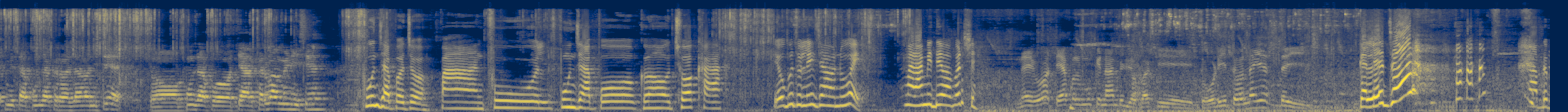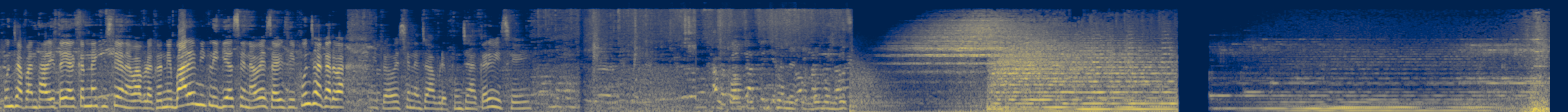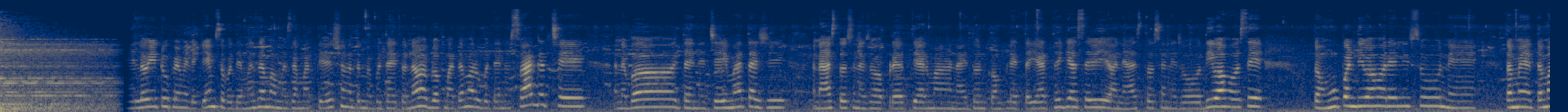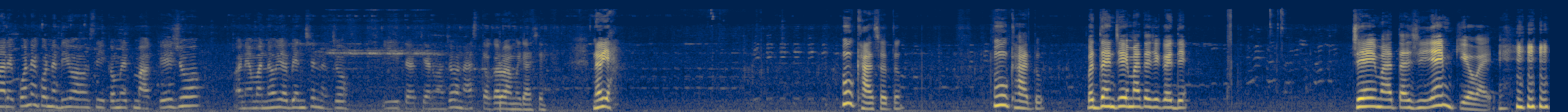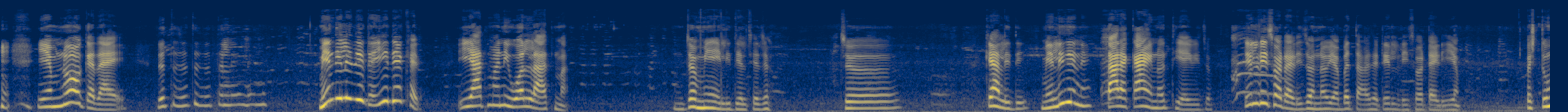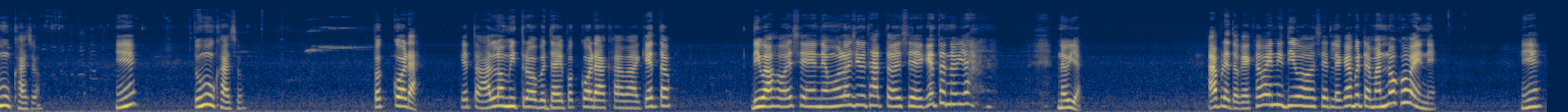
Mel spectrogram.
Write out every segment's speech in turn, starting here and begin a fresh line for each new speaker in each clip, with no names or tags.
અસ્મિતા પૂજા કરવા જવાની છે તો પૂજા પો તૈયાર કરવા મળી છે.
પૂંજાપો જો પાન ફૂલ પૂંજાપો ઘઉં ચોખા એવું બધું લઈ જવાનું હોય તમારે આંબી દેવા પડશે.
નહીં હો ટેબલ મૂકીને આંબી લો બાકી થોડી તો નહીં જ દઈ.
કલેજા આપણે પૂંજા પાન થાળી તૈયાર કરી નાખી છે અને હવે આપણે ઘરની બહાર નીકળી ગયા છે ને હવે જઈશું પૂંજા પૂજા કરવા. મિત્રો હવે છે ને જો આપણે પૂજા કરવી છે. યુટ્યુબ ફેમિલી કેમ છો બધા? મજામાં મજામાં તે હશો ને તમે બધાય તો નવા બ્લોગમાં તમારું બધાનું સ્વાગત છે. અને બધાને જય માતાજી. અને આજ તો છે ને જો આપણે અત્યારમાં નાઈ ધોઈને કમ્પ્લીટ તૈયાર થઈ ગયા છે. અને આજ તો છે ને જો દિવાહો હશે તો હું પણ દિવાહો રહેલી છું ને તમે તમારે કોને કોને દીવા હશે કમેન્ટમાં કહેજો. અને આમાં નવ્યા બેન છે ને, જો એ અત્યારમાં જો નાસ્તો કરવા મળ્યા છે. નવ્યા શું ખાસ હતું હું ખાધું? બધાને જય માતાજી કહી દે. જય માતાજી, એમ કહેવાય. એમ ન કરાય. જતું જતું જતું લઈ લે. મહેંદી લીધી તે એ દેખાય. એ આત્માની ઓલા હાથમાં જો, મેં લીધેલ છે, જો. જો. ક્યાં લીધી? મેં લીધી ને? તારે કાંઈ નથી આવી, જો. ટીલડી સોટાડી, જો, નવ્યા બતાવે છે ટીલડી સોટાડી એમ. પછી તું શું ખાશો? હે? તું શું ખાશો? પકોડા. કેતો, હાલો મિત્રો બધાએ પકોડા ખાવા. કેતો, દિવાહો હશે ને મોળો જીવ થતો હશે. કેતો, નવ્યા. નવ્યા. આપણે તો કાંઈ ખવાય નહીં દીવા હશે એટલે કાં બેટા ન ખવાય ને. હે?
